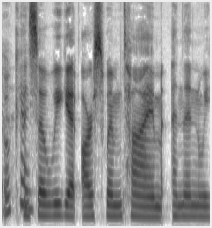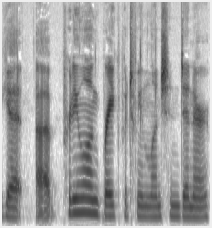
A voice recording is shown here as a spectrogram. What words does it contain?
Okay. And so we get our swim time, and then we get a pretty long break between lunch and dinner.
